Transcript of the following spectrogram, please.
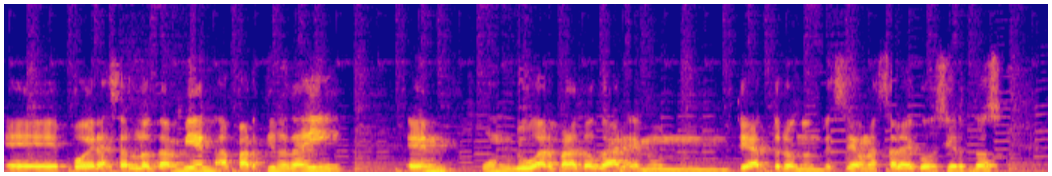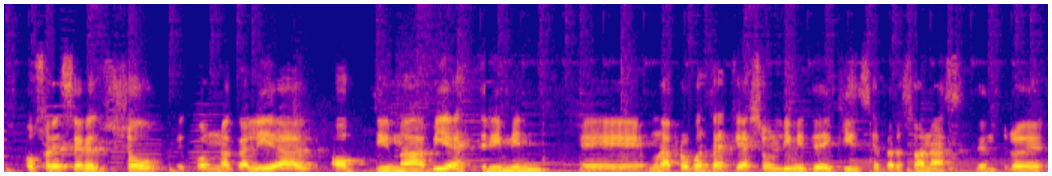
eh, poder hacerlo también a partir de ahí en un lugar para tocar, en un teatro, donde sea, una sala de conciertos, ofrecer el show con una calidad óptima vía streaming. Eh, una propuesta es que haya un límite de 15 personas dentro de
